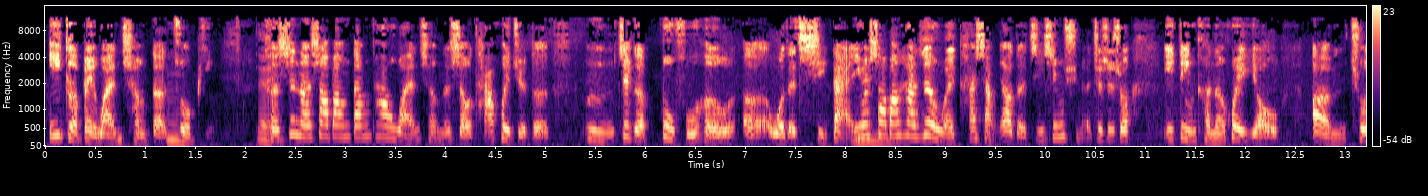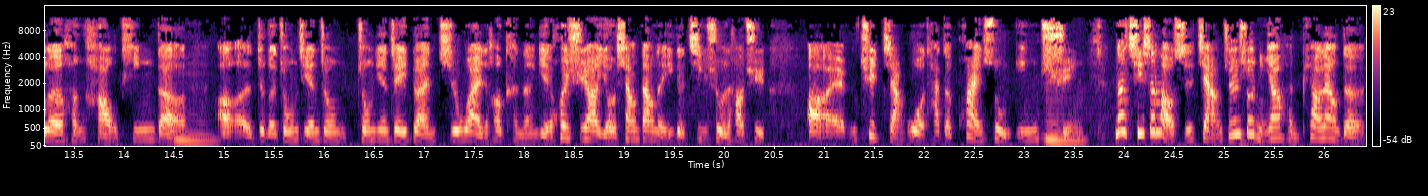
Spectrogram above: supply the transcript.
一个被完成的作品。嗯、可是呢，肖邦当他完成的时候，他会觉得，嗯，这个不符合呃我的期待，因为肖邦他认为他想要的即兴曲呢，就是说一定可能会有嗯，除了很好听的，嗯、呃，这个中间中中间这一段之外，然后可能也会需要有相当的一个技术，然后去呃去掌握它的快速音群。嗯、那其实老实讲，就是说你要很漂亮的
